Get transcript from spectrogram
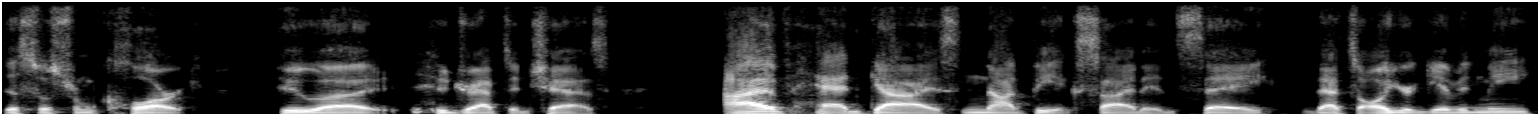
This was from Clark, who uh who drafted Chas. I've had guys not be excited, say, That's all you're giving me.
